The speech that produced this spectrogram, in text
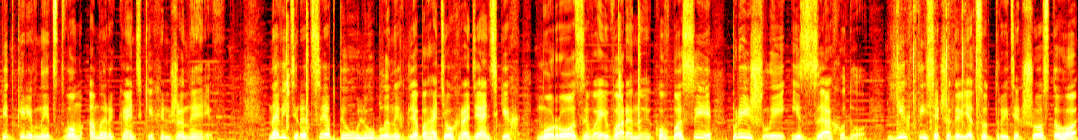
під керівництвом американських інженерів. Навіть рецепти улюблених для багатьох радянських морозива і вареної ковбаси прийшли із заходу. Їх 1936-го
